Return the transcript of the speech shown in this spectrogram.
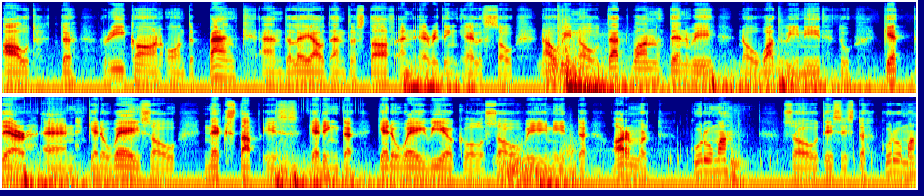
out the recon on the bank and the layout and the stuff and everything else. So now we know that one then we know what we need to get there and get away. So next up is getting the getaway vehicle. So we need the armored kuruma. So this is the kuruma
